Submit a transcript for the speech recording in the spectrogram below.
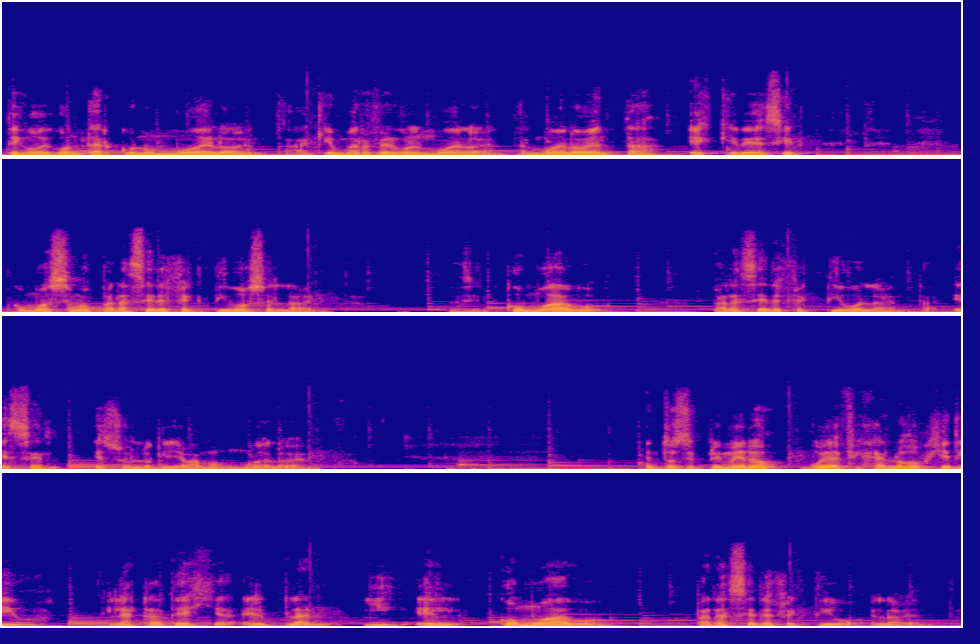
tengo que contar con un modelo de venta. ¿A quién me refiero con el modelo de venta? El modelo de venta es, quiere decir, cómo hacemos para ser efectivos en la venta. Es decir, cómo hago para ser efectivo en la venta. eso es lo que llamamos un modelo de venta. Entonces, primero voy a fijar los objetivos, la estrategia, el plan y el cómo hago para ser efectivo en la venta,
